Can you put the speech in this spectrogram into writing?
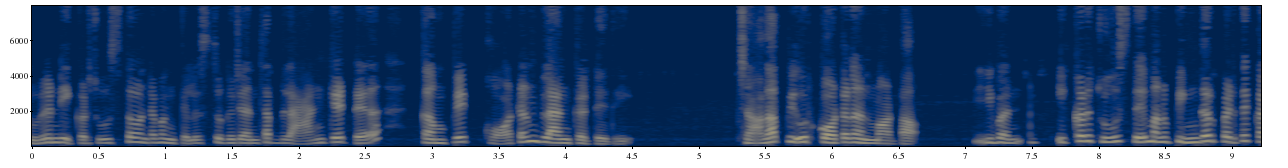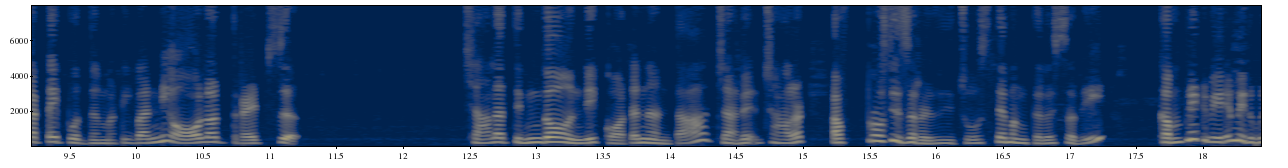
చూడండి ఇక్కడ చూస్తూ ఉంటే మనకు తెలుస్తుంది ఇదంతా బ్లాంకెట్ కంప్లీట్ కాటన్ బ్లాంకెట్ ఇది. చాలా ప్యూర్ కాటన్ అనమాట ఇవన్నీ ఇక్కడ చూస్తే మనం ఫింగర్ పెడితే కట్ అయిపోద్ది అనమాట ఇవన్నీ ఆల్ ఆర్ థ్రెడ్స్. చాలా థిన్గా ఉంది కాటన్ అంతా. చాలా చాలా టఫ్ ప్రొసీజర్ ఇది చూస్తే మనకు తెలుస్తుంది. కంప్లీట్ వీడియో మీరు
